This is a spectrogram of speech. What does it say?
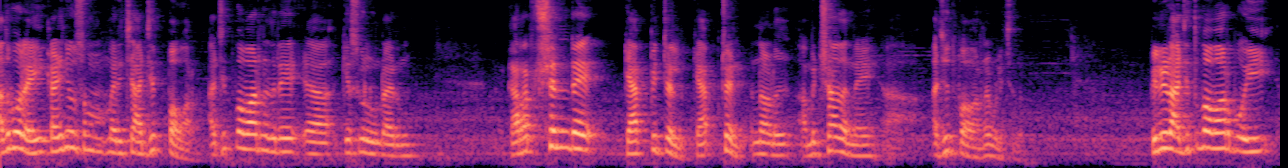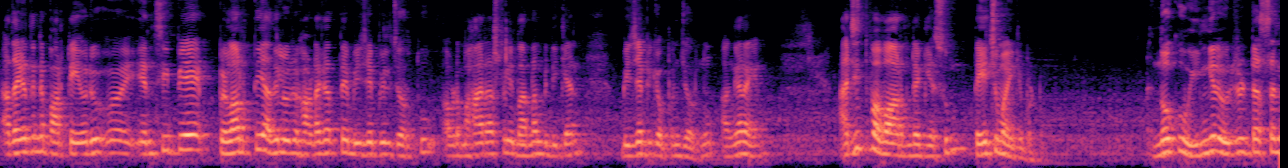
അതുപോലെ ഈ കഴിഞ്ഞ ദിവസം മരിച്ച അജിത് പവാർ. അജിത് പവാറിനെതിരെ കേസുകൾ ഉണ്ടായിരുന്നു. കറപ്ഷന്റെ ക്യാപിറ്റൽ ക്യാപ്റ്റൻ എന്നാണ് അമിത്ഷാ തന്നെ അജിത് പവാറിനെ വിളിച്ചത്. പിന്നീട് അജിത് പവാർ പോയി അദ്ദേഹത്തിന്റെ പാർട്ടി ഒരു എൻ സി പിയെ പിളർത്തി അതിലൊരു ഘടകത്തെ ബി ജെ പിയിൽ ചേർത്തു. അവിടെ മഹാരാഷ്ട്രയിൽ ഭരണം പിടിക്കാൻ ബി ജെ പിക്കൊപ്പം ചേർന്നു. അങ്ങനെ അജിത് പവാറിന്റെ കേസും തേച്ചു മായ്ക്കപ്പെട്ടു നോക്കൂ ഇങ്ങനെ ഒരു ഡസൻ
